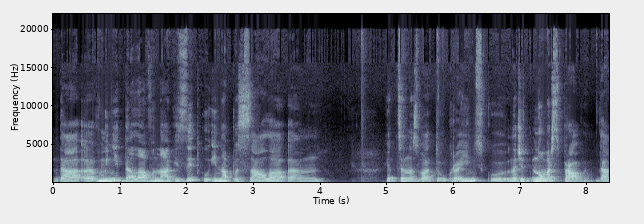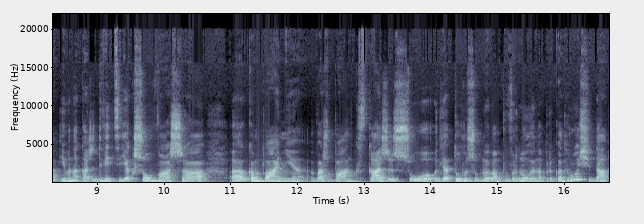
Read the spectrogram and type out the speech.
Да, е, в мені дала вона візитку і написала, ем, як це назвати українською, значить, номер справи. Да? І вона каже: дивіться, якщо ваша е, компанія, ваш банк скаже, що для того, щоб ми вам повернули, наприклад, гроші, да,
